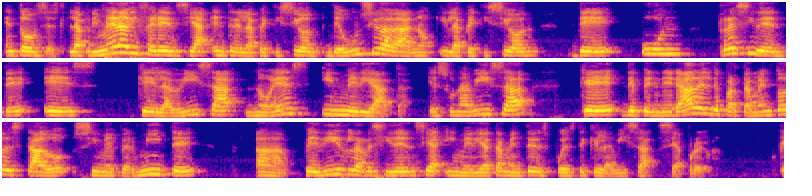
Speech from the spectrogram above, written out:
entonces, la primera diferencia entre la petición de un ciudadano y la petición de un residente es que la visa no es inmediata, es una visa que dependerá del Departamento de Estado si me permite ah, pedir la residencia inmediatamente después de que la visa se aprueba. ¿Ok?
